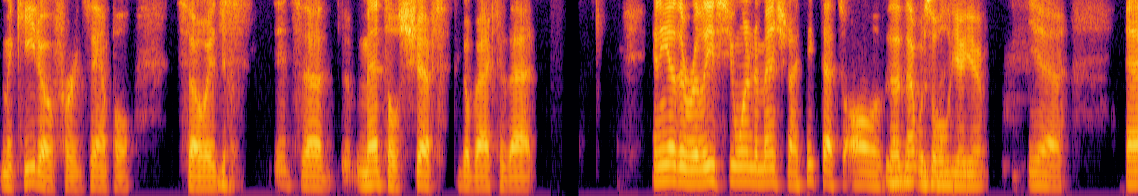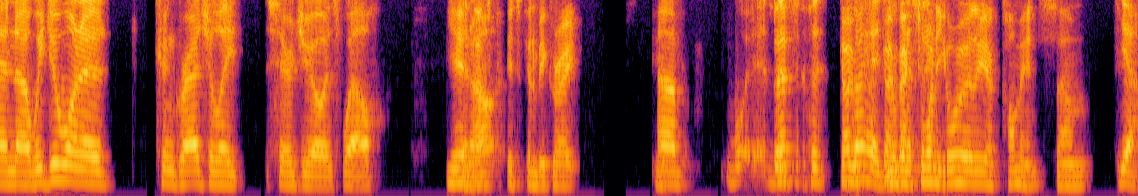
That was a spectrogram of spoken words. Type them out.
Mockito, for example. So it's, yeah. it's a mental shift to go back to that. Any other release you wanted to mention? I think that's all of them. That, that was all. Yeah. Yeah. Yeah. And uh, we do want to congratulate Sergio as well. Yeah, you know? it's going to be great. Yeah. Um, so that's, go, go, ahead. Going back to one of your earlier comments. Um, yeah.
